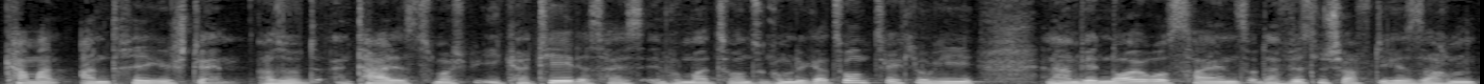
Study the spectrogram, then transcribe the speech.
kann man Anträge stellen. Also ein Teil ist zum Beispiel IKT, das heißt Informations- und Kommunikationstechnologie. Dann haben wir Neuroscience oder wissenschaftliche Sachen.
